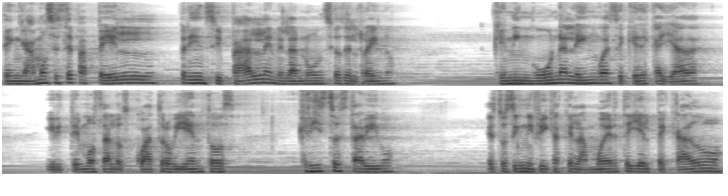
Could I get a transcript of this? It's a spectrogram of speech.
tengamos este papel principal en el anuncio del reino. Que ninguna lengua se quede callada Gritemos a los cuatro vientos, Cristo está vivo. Esto significa que la muerte y el pecado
